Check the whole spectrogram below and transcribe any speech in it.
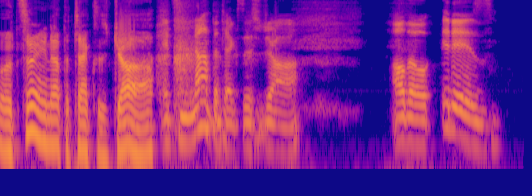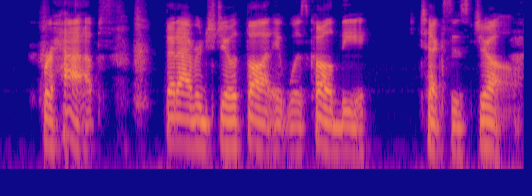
Well, it's certainly not the Texas jaw. It's not the Texas jaw. Although it is, perhaps, that average Joe thought it was called the Texas jaw.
